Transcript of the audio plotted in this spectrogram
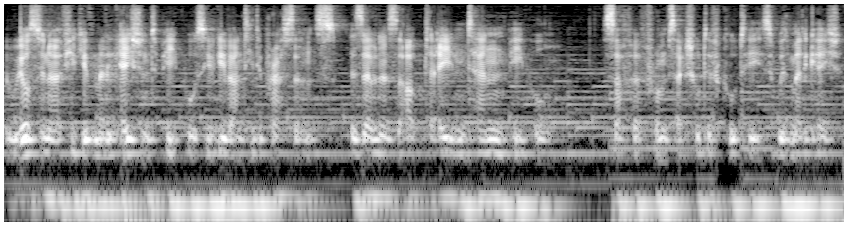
But we also know if you give medication to people, so you give antidepressants, there's evidence that up to 8 in 10 people suffer from sexual difficulties with medication.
